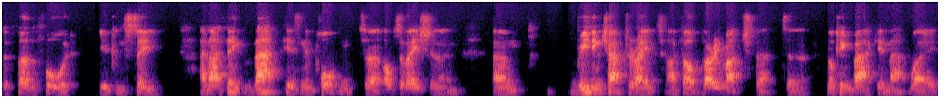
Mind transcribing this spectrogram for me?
the further forward you can see. And I think that is an important uh, observation. And um, reading chapter eight, I felt very much that uh, looking back in that way,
